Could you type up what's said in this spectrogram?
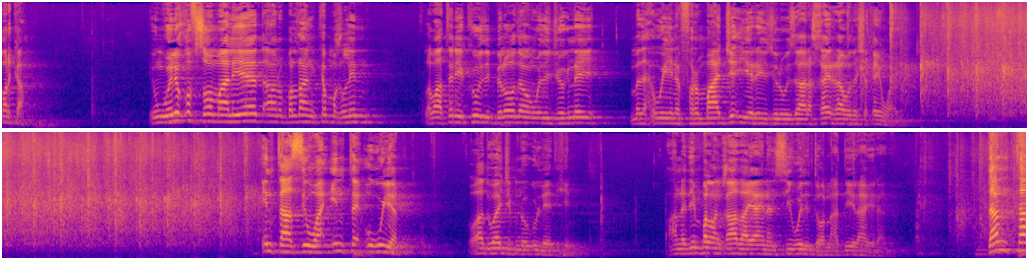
marka. In weli qof soomaaliyeed aanu ballaan ka maqlin labaatan iyo koodii bilood aan wada joognay madaxweyne farmaajo iyo ra'iisul wasaare khayrraa wada shaqayn waayo. Intaasi waa inta ugu yar oo aada waajib noogu leedihiin. Waxaan idiin ballan qaadayaa inaan sii wadi doonno haddii ilaaha yidhaahdo danta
